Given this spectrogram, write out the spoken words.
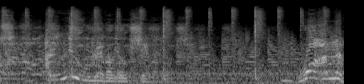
a new revolution. One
